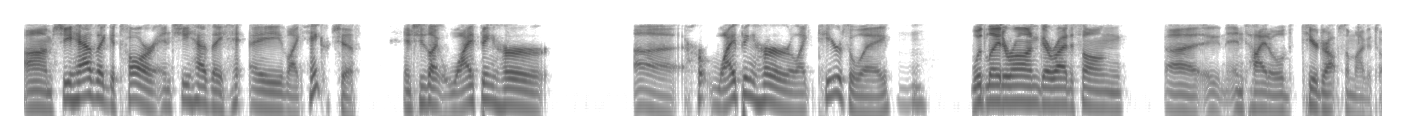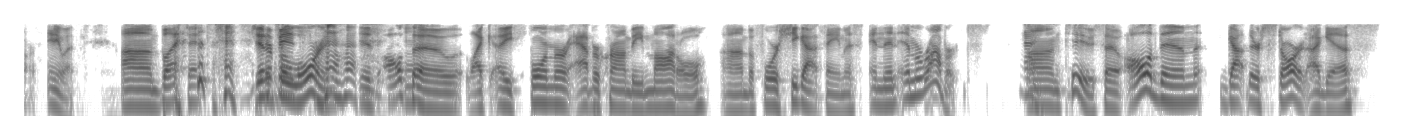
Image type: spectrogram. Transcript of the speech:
Um, she has a guitar and she has a a like handkerchief, and she's like wiping her, uh, her, wiping her like tears away. Mhm. Would later on go write a song, uh, entitled "Teardrops on My Guitar." Anyway, um, but Jennifer. Lawrence is also like a former Abercrombie model um, before she got famous, and then Emma Roberts Nice. um, too. So all of them got their start, I guess,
